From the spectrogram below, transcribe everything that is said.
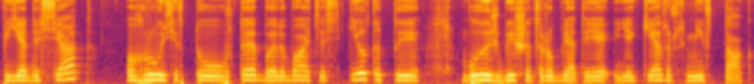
50 грузів, то в тебе додається скіл, то ти будеш більше заробляти, як я зрозумів так.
